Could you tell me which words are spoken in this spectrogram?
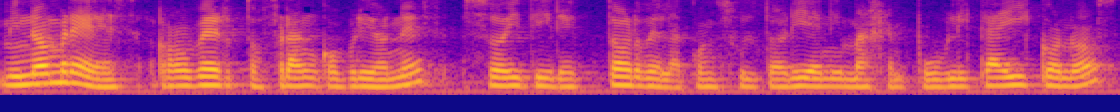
Mi nombre es Roberto Franco Briones, soy director de la consultoría en imagen pública Iconos.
